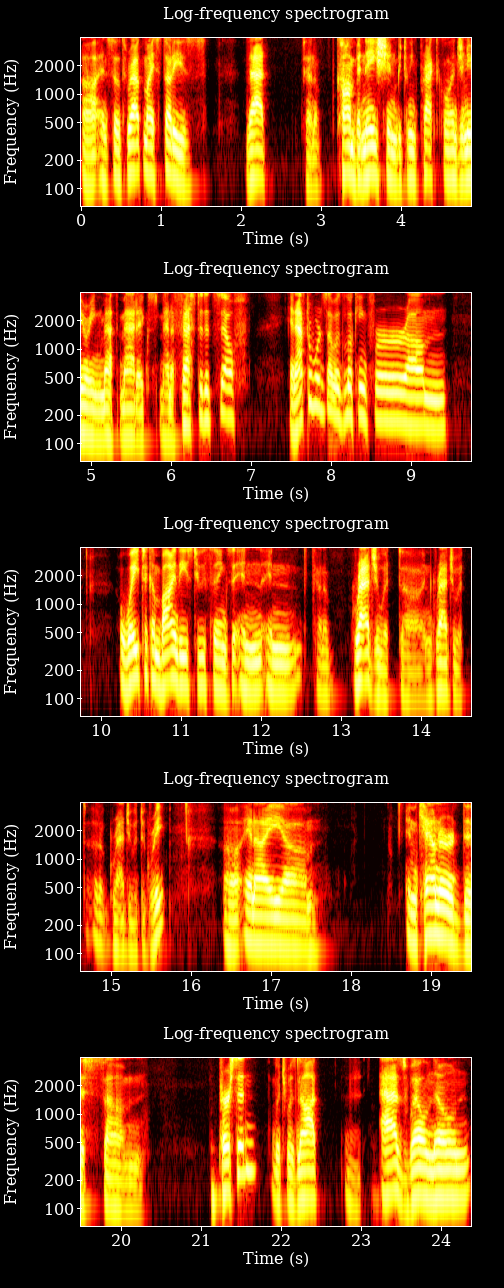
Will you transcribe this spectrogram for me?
Uh, and so throughout my studies, that kind of combination between practical engineering and mathematics manifested itself. And afterwards, I was looking for um, a way to combine these two things in, in kind of graduate uh, in graduate uh, graduate degree. Uh, and I um, encountered this um, person, which was not as well known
